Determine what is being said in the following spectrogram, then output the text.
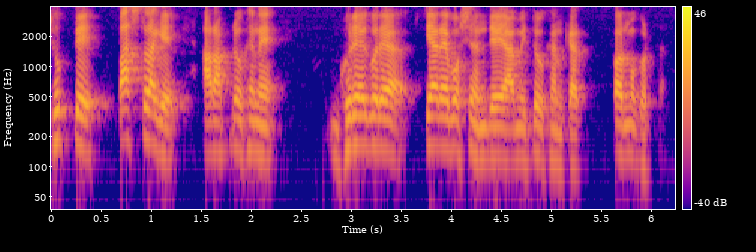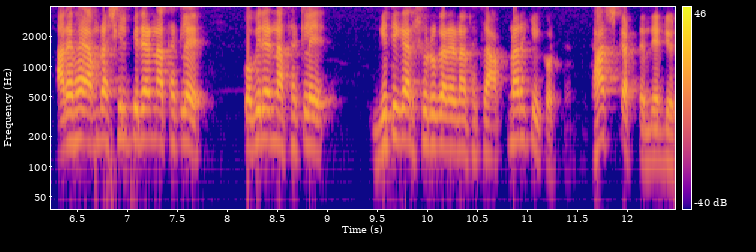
ঢুকতে পাশ লাগে আর আপনি ওখানে ঘুরে ঘুরে চেয়ারে বসেন যে আমি তো ওখানকার কর্মকর্তা। আরে ভাই, আমরা শিল্পীরা না থাকলে, কবিরা না থাকলে, গীতিকার শুরু করে না থাকলে আপনারা কি করতেন? ঘাস কাটতেন রেডিও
